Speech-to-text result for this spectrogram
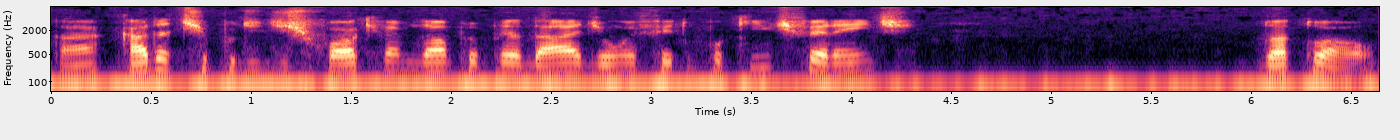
Tá? Cada tipo de desfoque vai me dar uma propriedade, um efeito um pouquinho diferente do atual.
